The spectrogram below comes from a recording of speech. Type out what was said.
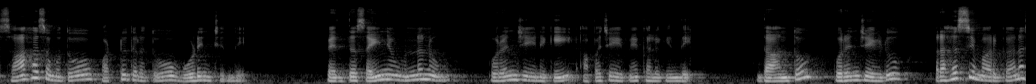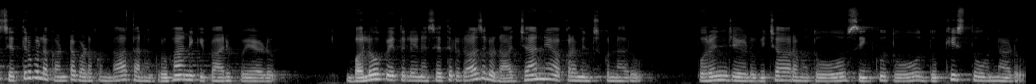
సాహసముతో పట్టుదలతో ఓడించింది. పెద్ద సైన్యం ఉన్నను పురంజయునికి అపజయమే కలిగింది. దాంతో పురంజయుడు రహస్య మార్గాన శత్రువుల కంటపడకుండా తన గృహానికి పారిపోయాడు. బలోపేతులైన శత్రురాజులు రాజ్యాన్ని ఆక్రమించుకున్నారు. పురంజయుడు విచారముతో సిగ్గుతో దుఃఖిస్తూ ఉన్నాడు.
